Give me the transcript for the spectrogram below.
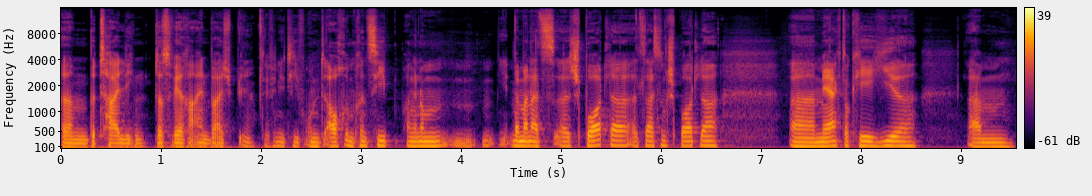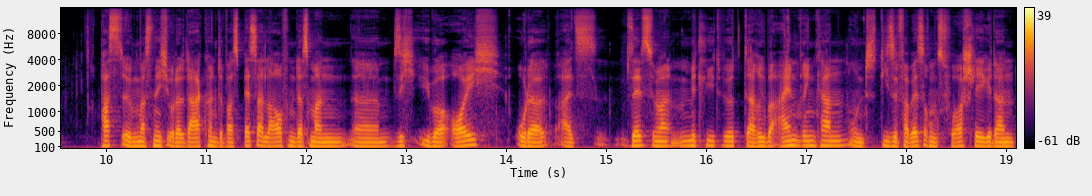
ähm, beteiligen. Das wäre ein Beispiel. Definitiv. Und auch im Prinzip, angenommen, wenn man als, Sportler, als Leistungssportler äh, merkt, okay, hier ähm, passt irgendwas nicht oder da könnte was besser laufen, dass man äh, sich über euch oder als selbst wenn man Mitglied wird, darüber einbringen kann und diese Verbesserungsvorschläge dann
